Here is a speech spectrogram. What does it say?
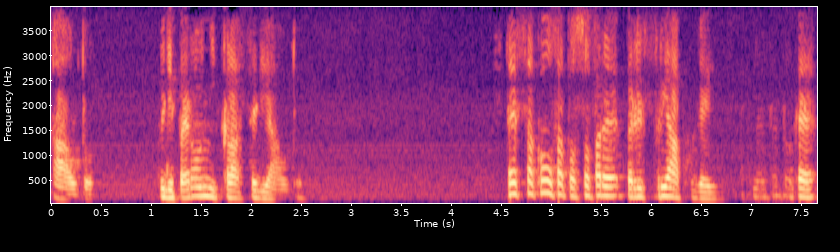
auto, quindi per ogni classe di auto. Stessa cosa posso fare per il free upgrades, nel senso che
